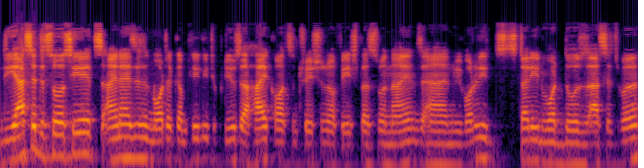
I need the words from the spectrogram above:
the acid dissociates, ionizes in water completely to produce a high concentration of H plus 1 ions and we've already studied what those acids were.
